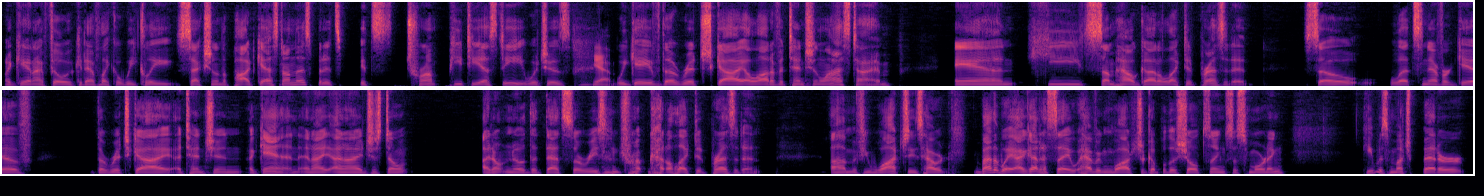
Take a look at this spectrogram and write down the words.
again, I feel we could have like a weekly section of the podcast on this, but it's it's Trump PTSD, which is Yeah. we gave the rich guy a lot of attention last time and he somehow got elected president. So let's never give the rich guy attention again. And I and I just don't I don't know that that's the reason Trump got elected president. Um, if you watch these Howard, by the way, I gotta say, having watched a couple of the Schultz things this morning, he was much better.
